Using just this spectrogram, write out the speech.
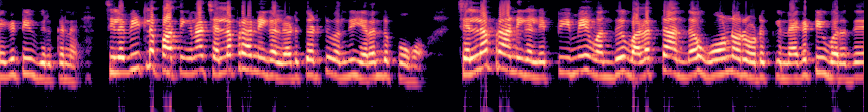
நெகட்டிவ் இருக்குன்னு. சில வீட்டில் பார்த்தீங்கன்னா செல்லப்பிராணிகள் அடுத்தடுத்து வந்து இறந்து போகும். செல்லப்பிராணிகள் எப்பயுமே வந்து வளர்த்த அந்த ஓனரோடுக்கு நெகட்டிவ் வருது.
